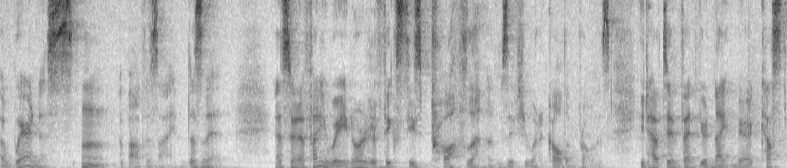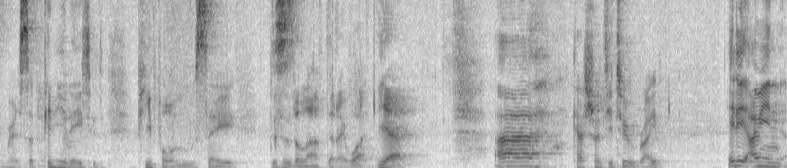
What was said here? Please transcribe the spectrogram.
awareness mm. about design, doesn't it? And so, in a funny way, in order to fix these problems, if you want to call them problems, you'd have to invent your nightmare customers, opinionated people who say, "This is the lamp that I want." Yeah. Uh, Catch twenty two, right? It is. I mean,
